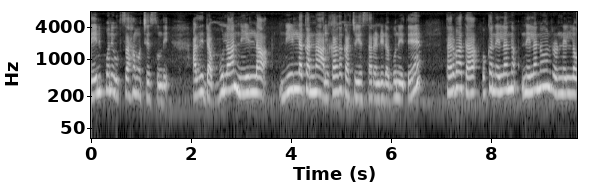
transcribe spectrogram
లేనిపోని ఉత్సాహం వచ్చేస్తుంది. అది డబ్బులా నీళ్ళ నీళ్ళ కన్నా అల్కాగా ఖర్చు చేస్తారండి డబ్బునైతే. తర్వాత ఒక నెలను నెలనో రెండు నెలలో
